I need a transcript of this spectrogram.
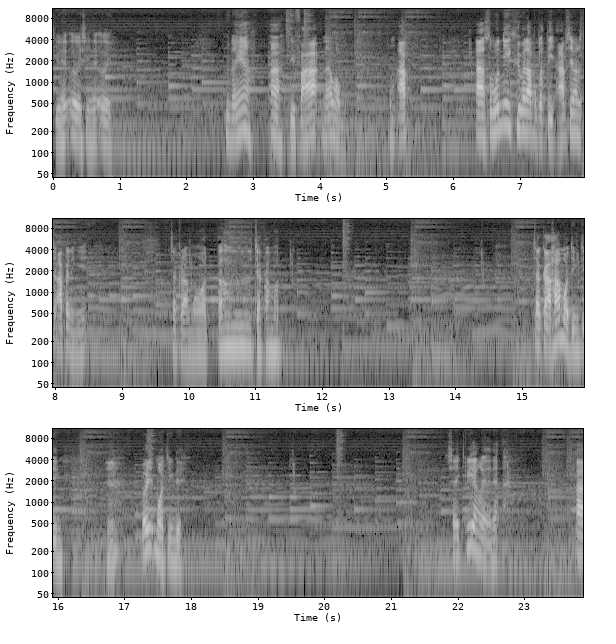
สีอะไรเอ่ยสีอะไรเอ่ยอยู่ไหนอะอะสีฟ้านะผมผมอัพอะสมมตินี่คือเวลาปกติอัพใช่ไหมเราจะอัพกันอย่างนี้จักรหมดเออจักรหมด จะกาค่าหมดจริง ๆ เฮ้ย หมดจริงดิ ใช้เกลี้ยงเลยเนี่ย อะ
